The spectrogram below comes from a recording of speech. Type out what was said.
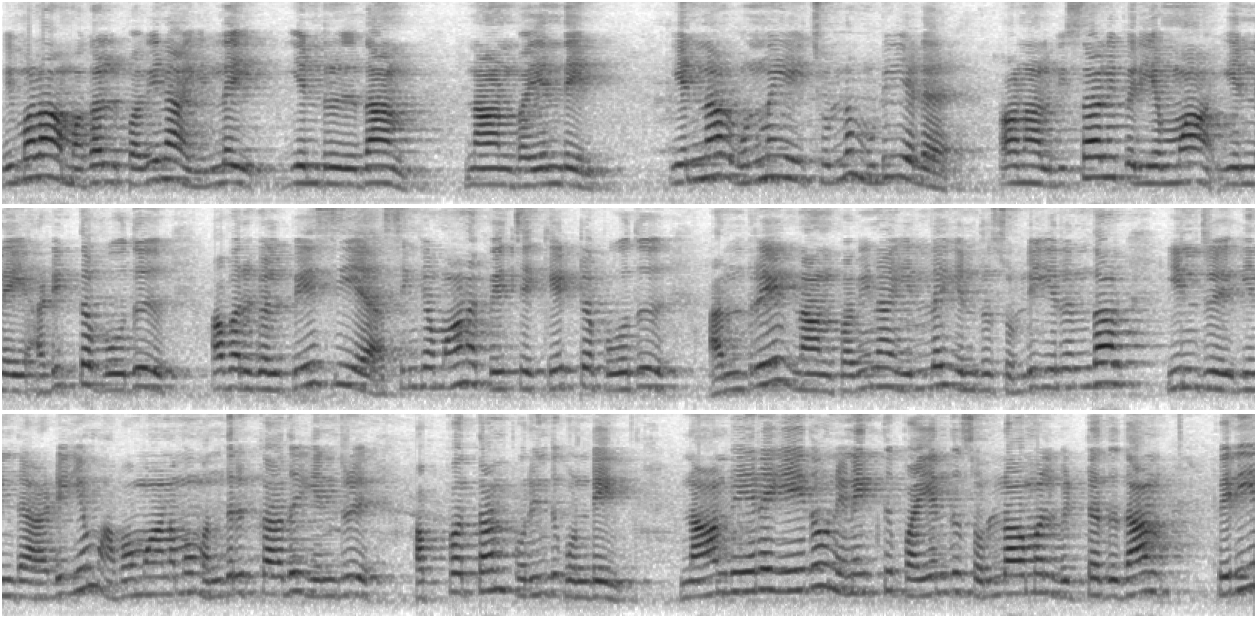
விமலா மகள் பவினா இல்லை என்று தான் நான் பயந்தேன். என்னால் உண்மையை சொல்ல முடியல. ஆனால் விசாலி பெரியம்மா என்னை அடித்தபோது அவர்கள் பேசிய அசிங்கமான பேச்சை கேட்டபோது அன்றே நான் பவினா இல்லை என்று சொல்லியிருந்தால் இன்று இந்த அடியும் அவமானமும் வந்திருக்காது என்று அப்பத்தான் புரிந்து கொண்டேன். நான் வேற ஏதோ நினைத்து பயந்து சொல்லாமல் விட்டதுதான் பெரிய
